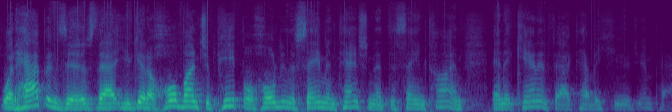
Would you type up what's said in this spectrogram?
what happens is that you get a whole bunch of people holding the same intention at the same time, and it can, in fact, have a huge impact.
